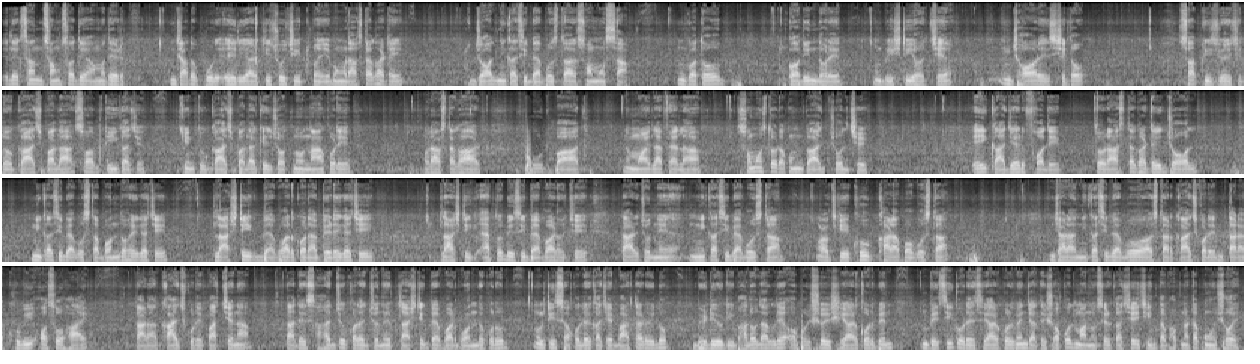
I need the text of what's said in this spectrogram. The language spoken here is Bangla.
ইলেকশন সংসদে আমাদের যাদবপুর এরিয়ার কিছু চিত্র এবং রাস্তাঘাটে জল নিকাশি ব্যবস্থার সমস্যা। গত কদিন ধরে বৃষ্টি হচ্ছে, ঝড় এসেছিল, সব কিছু হয়েছিলো, গাছপালা সব ঠিক আছে, কিন্তু গাছপালাকে যত্ন না করে রাস্তাঘাট ফুটপাথ ময়লা ফেলা, সমস্ত রকম কাজ চলছে। এই কাজের ফলে তো রাস্তাঘাটে জল নিকাশি ব্যবস্থা বন্ধ হয়ে গেছে, প্লাস্টিক ব্যবহার করা বেড়ে গেছে। প্লাস্টিক এত বেশি ব্যবহার হচ্ছে, তার জন্যে নিকাশি ব্যবস্থা আজকে খুব খারাপ অবস্থা। যারা নিকাশি ব্যবস্থার কাজ করেন, তারা খুবই অসহায়। তারা কাজ করে পাচ্ছে না। তাদের সাহায্য করার জন্য প্লাস্টিক ব্যবহার বন্ধ করুন। এটি সকলের কাছে বার্তা রইল। ভিডিওটি ভালো লাগলে অবশ্যই শেয়ার করবেন, বেশি করে শেয়ার করবেন যাতে সকল মানুষের কাছে এই চিন্তাভাবনাটা পৌঁছয়।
